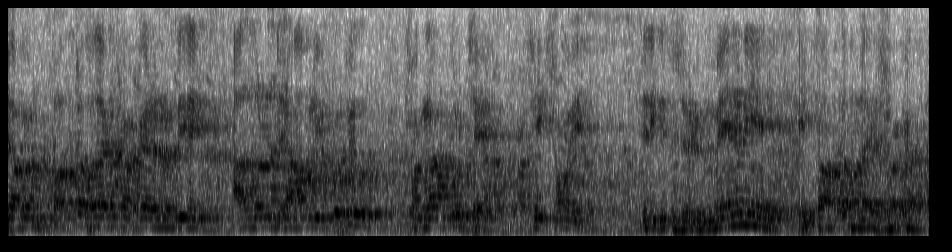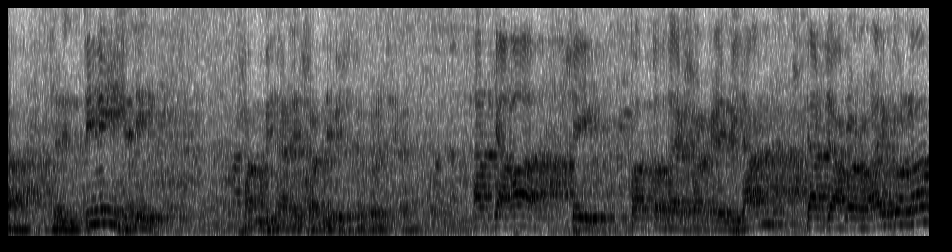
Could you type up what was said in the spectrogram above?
যখন তত্ত্বাবধায়ক সরকারের অধীনে আন্দোলনের জন্য আওয়ামী লীগ প্রচুর সংগ্রাম করছে, সেই সময়ে তিনি কিন্তু সেটাকে মেনে নিয়ে এই তত্ত্বাবধায়ক সরকারটা সেদিন, তিনিই সেদিন সংবিধানে সন্নিবেশিত করেছিলেন। আজকে আবার সেই তত্ত্বাবধায়ক সরকারের বিধান, যার যে আমরা লড়াই করলাম,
